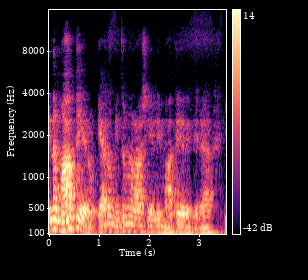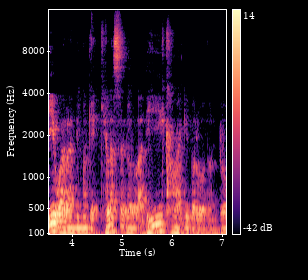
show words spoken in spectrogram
ಇನ್ನು ಮಾತೆಯರು, ಯಾರು ಮಿಥುನ ರಾಶಿಯಲ್ಲಿ ಮಾತೆಯರಿದ್ದೀರಾ, ಈ ವಾರ ನಿಮಗೆ ಕೆಲಸಗಳು ಅಧಿಕವಾಗಿ ಬರುವುದುಂಟು.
